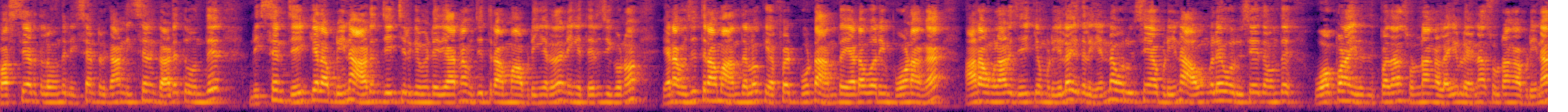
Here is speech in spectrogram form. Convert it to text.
ஃபர்ஸ்ட் இடத்துல வந்து நிக்சன் இருக்கான். நிக்சனுக்கு அடுத்து வந்து நிக்சன் ஜெயிக்கல அப்படின்னா அடுத்து ஜெயிச்சிருக்க வேண்டியது யாருன்னா விசித்ராமா அப்படிங்கிறத நீங்கள் தெரிஞ்சுக்கணும். ஏன்னா விசித்ராமா ராமா அந்தளவுக்கு எஃபர்ட் போட்டு அந்த இடம் வரையும் போனாங்க. ஆனால் அவங்களால ஜெயிக்க முடியல. இதில் என்ன ஒரு விஷயம் அப்படின்னா அவங்களே ஒரு விஷயத்தை வந்து ஓப்பனாக இது இப்போ தான் சொன்னாங்க லைவில் என்ன சொல்கிறாங்க அப்படின்னா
